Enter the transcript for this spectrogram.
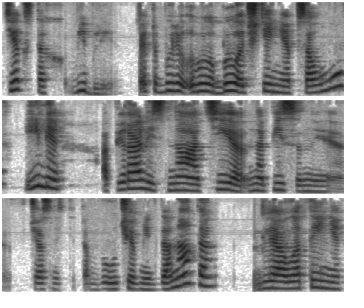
текстах Библии. Это были, было чтение псалмов или опирались на те написанные, в частности, там был учебник Доната для латыни,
